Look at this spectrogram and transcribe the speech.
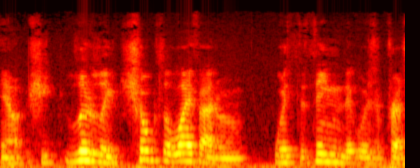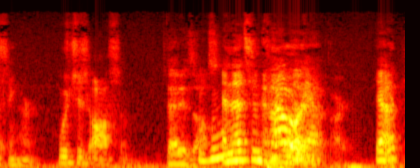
you know she literally choked the life out of him with the thing that was oppressing her, which is awesome, That is awesome. and that's And I empowering. love that part. Yeah. Yep.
